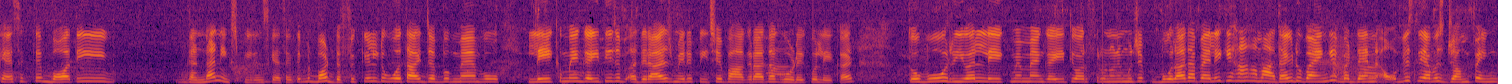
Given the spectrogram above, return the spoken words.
कह सकते बहुत ही गंदा नहीं एक्सपीरियंस कह सकते बट बहुत डिफ़िकल्ट वो था जब मैं वो लेक में गई थी जब अधिराज मेरे पीछे भाग रहा था घोड़े को लेकर। तो वो रियल लेक में मैं गई थी और फिर उन्होंने मुझे बोला था पहले कि हाँ हम आधा ही डुबाएँगे but then obviously I was jumping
